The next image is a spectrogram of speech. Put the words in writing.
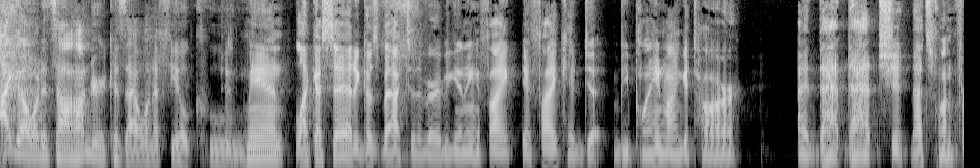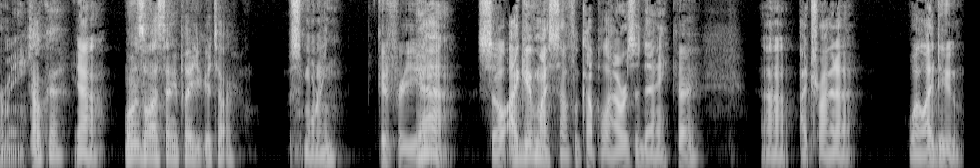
I go when it's hundred because I want to feel cool. Man, like I said, it goes back to the very beginning. If I if I could be playing my guitar, I, that that shit that's fun for me. Okay. Yeah. When was the last time you played your guitar? This morning. Good for you. Yeah. So I give myself a couple hours a day. Okay. Uh, I try to. Well, I do.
